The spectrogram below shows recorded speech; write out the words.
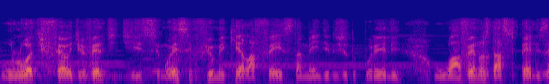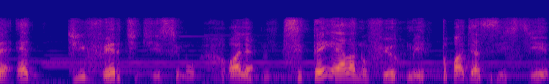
o Lua de Fel é divertidíssimo. Esse filme que ela fez também, dirigido por ele, o A Vênus das Peles, é, é divertidíssimo. Olha, se tem ela no filme, pode assistir,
